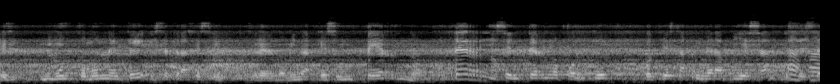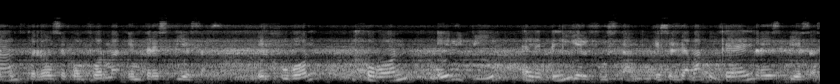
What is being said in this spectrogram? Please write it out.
Es muy comúnmente este traje se, se le denomina que es un terno. Terno. Dicen terno ¿por qué? porque esta primera pieza Ajá. se- perdón, se conforma en tres piezas. El jubón, Jubón. El hipil El y el fustán, que es el de abajo. y Ok. son tres piezas,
